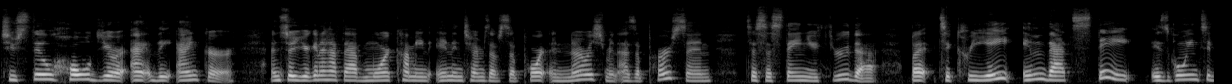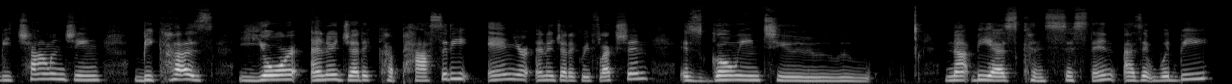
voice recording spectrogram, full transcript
to still hold your the anchor. And so you're going to have to have more coming in in terms of support and nourishment as a person to sustain you through that. But to create in that state is going to be challenging because your energetic capacity and your energetic reflection is going to not be as consistent as it would be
